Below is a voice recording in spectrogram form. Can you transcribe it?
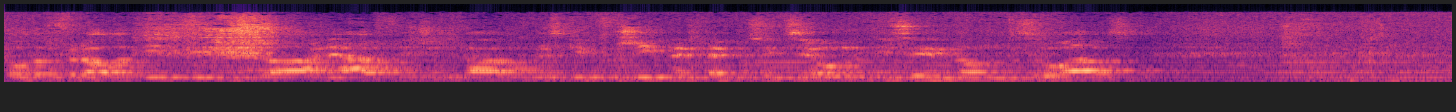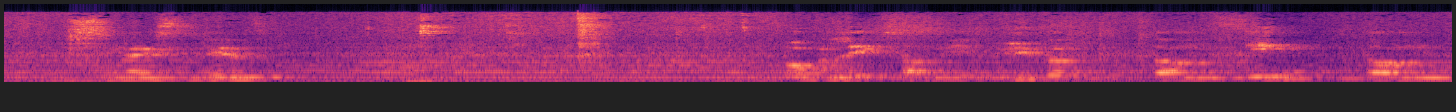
oder für alle die, die da eine Auffrischung brauchen, es gibt verschiedene Präpositionen, die sehen dann so aus. Zum nächsten Bild. Oben links haben wir über, dann in, dann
